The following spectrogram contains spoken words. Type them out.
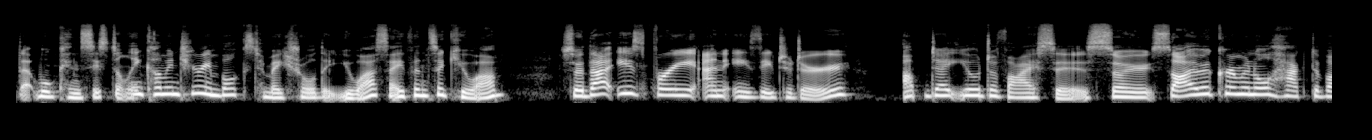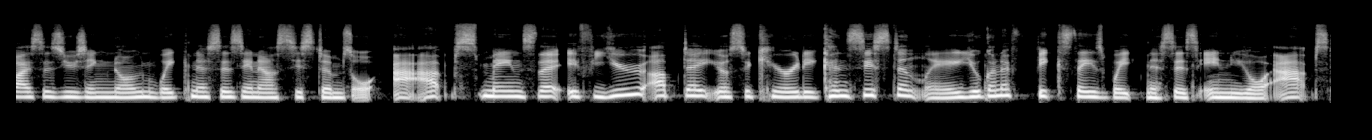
that will consistently come into your inbox to make sure that you are safe and secure. So, that is free and easy to do. Update your devices. So, cybercriminal hack devices using known weaknesses in our systems or apps means that if you update your security consistently, you're going to fix these weaknesses in your apps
